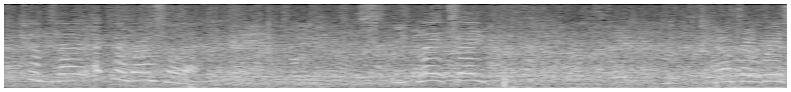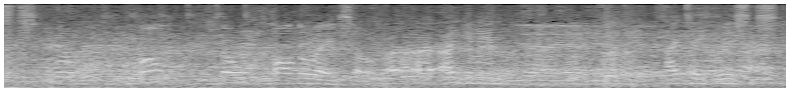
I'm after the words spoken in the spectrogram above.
I can't tell. I can't answer that. You play it safe. You don't take risks. You won't go all the way. So I, I, I get in. I take risks, um,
